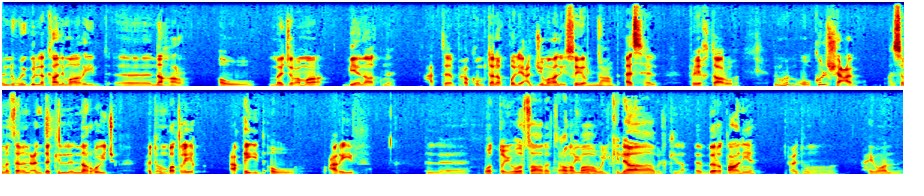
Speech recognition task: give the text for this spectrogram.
إنه يقول لك أنا ما أريد آه نهر أو مجرى ماء بيناتنا. حتى بحكم تنقلي على الجمال يصير نعم. أسهل فيختاروها. المهم وكل شعب هسه مثلا عندك النرويج عندهم بطريق عقيد أو عريف. ال- والطيور صارت عرفة. والكلاب. والكلاب. بريطانيا عندهم حيوان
